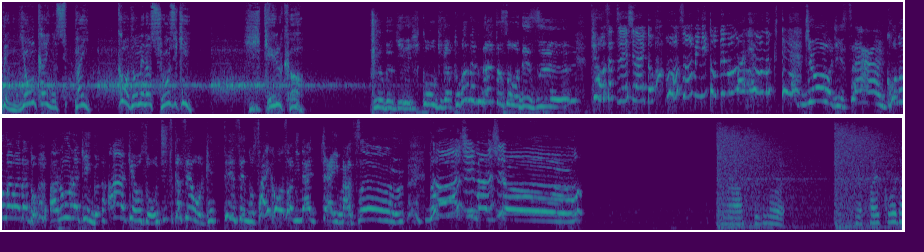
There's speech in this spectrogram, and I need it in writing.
でに4回の失敗。5度目の正直。いけるか？吹雪で飛行機が飛ばなくなったそうです。今日撮影しないと放送日にとても間に合わなくて。ジョージさんこのままだとアローラキングアーケオスを落ち着かせよう決定戦の再放送になっちゃいます。どうしましょう。Ah, 最高だ。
